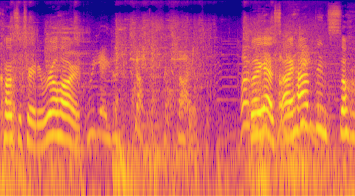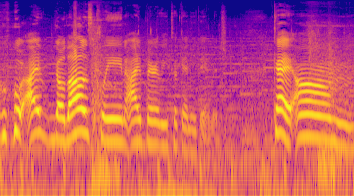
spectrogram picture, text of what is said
concentrating real hard. But yes, I have been so. I yo, that was clean. I barely took any damage. Okay, um.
